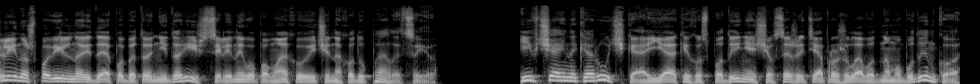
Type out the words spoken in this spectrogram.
Лінош повільно йде по бетонній доріжці, ліниво помахуючи на ходу палицею. І в чайника ручка, як і господиня, що все життя прожила в одному будинку,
